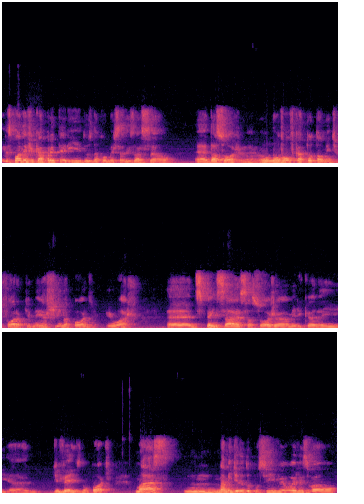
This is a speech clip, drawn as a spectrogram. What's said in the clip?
eles podem ficar preteridos na comercialização é, da soja. Né? Não, não, vão ficar totalmente fora, porque nem a China pode, eu acho, é, dispensar essa soja americana aí, é, de vez, não pode. Mas na medida do possível, eles vão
